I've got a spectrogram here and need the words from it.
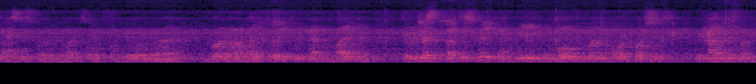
classes for everyone. So from your uh, border on we can invite them to just participate and be involved in one of our courses. We have different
